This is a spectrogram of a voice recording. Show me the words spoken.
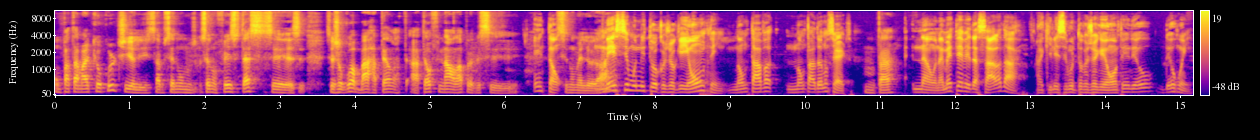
um patamar que eu curti ali, sabe? Você não, você não fez o teste? Você, você jogou a barra até, até o final lá para ver se, Então, se não melhorar? nesse monitor que eu joguei ontem, não tava, não tá dando certo. Não tá? Não, na minha TV da sala dá. Aqui nesse monitor que eu joguei ontem deu, deu ruim.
